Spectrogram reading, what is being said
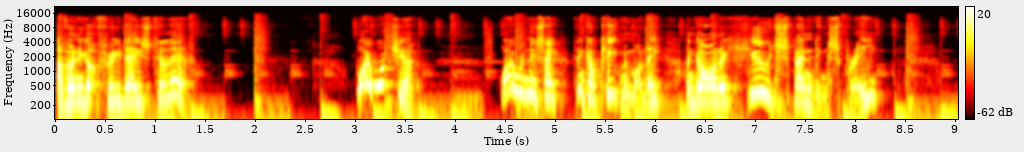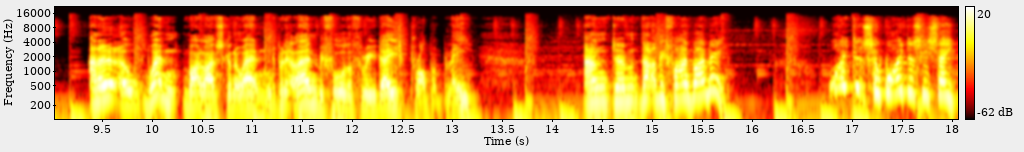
I've only got three days to live. Why would you? Why wouldn't he say, think I'll keep my money and go on a huge spending spree And I don't know when my life's going to end, but it'll end before the three days probably. And um, that'll be fine by me. Why do, so why does he say?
